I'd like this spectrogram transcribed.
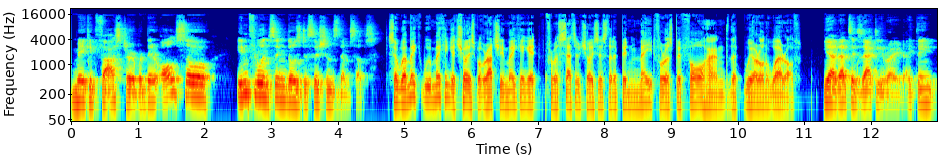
make it faster, but they're also influencing those decisions themselves. So we're, make, we're making a choice, but we're actually making it from a set of choices that have been made for us beforehand that we are unaware of. Yeah, that's exactly right. I think,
